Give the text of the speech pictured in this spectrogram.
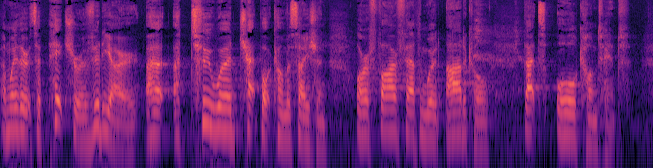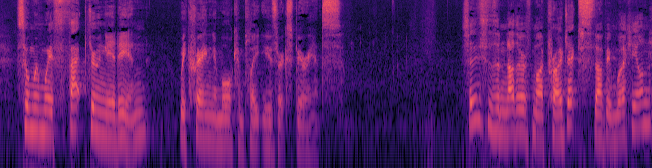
And whether it's a picture, a video, a, a two word chatbot conversation, or a 5,000 word article, that's all content. So when we're factoring it in, we're creating a more complete user experience. So this is another of my projects that I've been working on.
